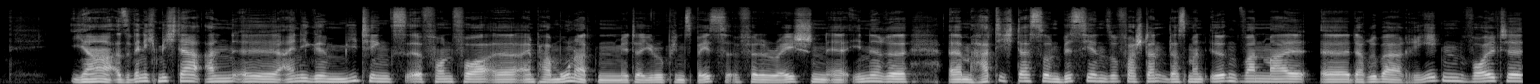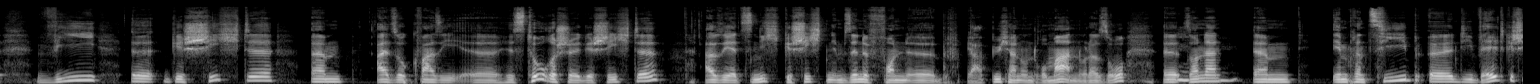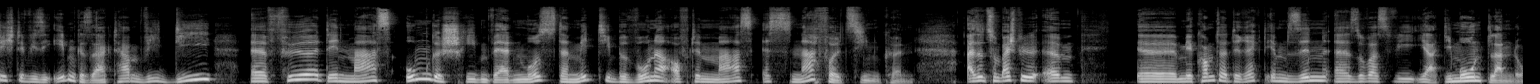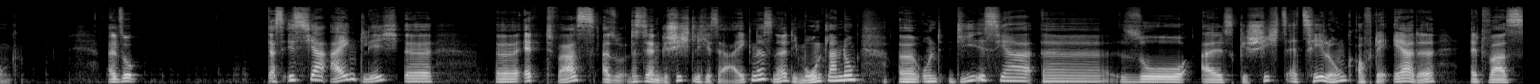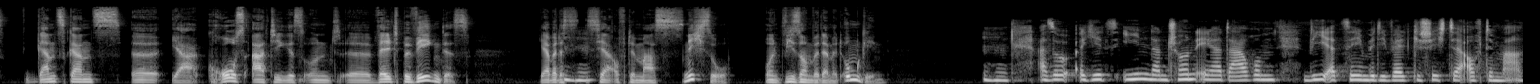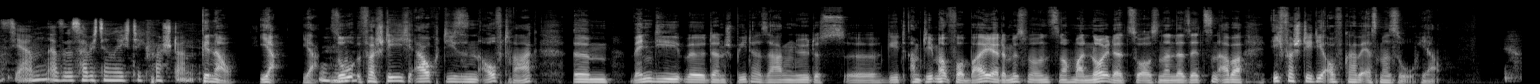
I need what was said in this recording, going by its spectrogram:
ja, also wenn ich mich da an äh, einige Meetings äh, von vor äh, ein paar Monaten mit der European Space Federation erinnere, ähm, hatte ich das so ein bisschen so verstanden, dass man irgendwann mal äh, darüber reden wollte, wie äh, Geschichte, ähm, also quasi äh, historische Geschichte, also jetzt nicht Geschichten im Sinne von ja, Büchern und Romanen oder so, mhm. sondern mhm. ähm, im Prinzip äh, die Weltgeschichte, wie Sie eben gesagt haben, wie die äh, für den Mars umgeschrieben werden muss, damit die Bewohner auf dem Mars es nachvollziehen können. Also zum Beispiel, ähm, äh, mir kommt da direkt im Sinn äh, sowas wie, ja, die Mondlandung. Also, das ist ja eigentlich äh, etwas, also das ist ja ein geschichtliches Ereignis, ne, die Mondlandung, äh, und die ist ja äh, so als Geschichtserzählung auf der Erde etwas ganz, ganz, äh, ja, großartiges und äh, weltbewegendes. Ja, aber das mhm. ist ja auf dem Mars nicht so. Und wie sollen wir damit umgehen? Mhm. Also geht es Ihnen dann schon eher darum, wie erzählen wir die Weltgeschichte auf dem Mars, ja? Also das habe ich dann richtig verstanden. Genau, ja, ja, mhm. so verstehe ich auch diesen Auftrag. Ähm, wenn die äh, dann später sagen, nö, das äh, geht am Thema vorbei, ja, dann müssen wir uns nochmal neu dazu auseinandersetzen. Aber ich verstehe die Aufgabe erstmal so, ja.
